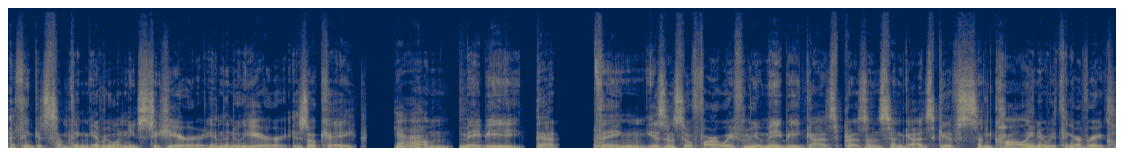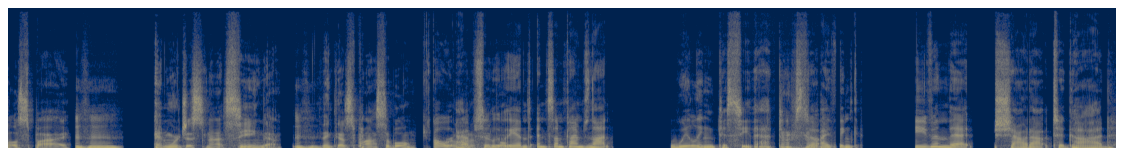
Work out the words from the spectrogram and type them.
I think it's something everyone needs to hear in the new year is okay. Yeah. Um, maybe that thing isn't so far away from you. Maybe God's presence and God's gifts and calling and everything are very close by, hmm and we're just not seeing them. hmm I think that's possible. Oh, for a lot of people. absolutely. And and sometimes not willing to see that. So Mhm. I think even that shout out to God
